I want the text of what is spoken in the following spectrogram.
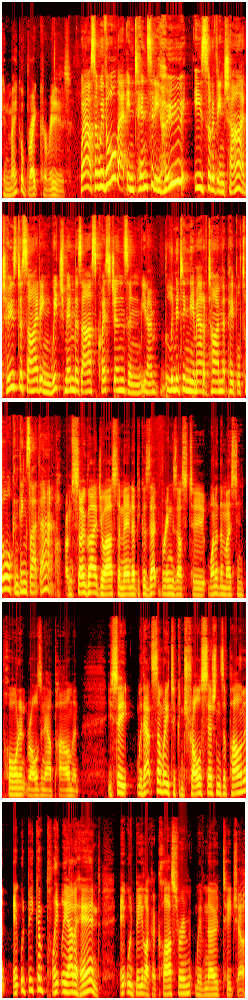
can make or break careers. Wow, so with all that intensity, who is sort of in charge? Who's deciding which members ask questions and, you know, limiting the amount of time that people talk and things like that? I'm so glad you asked, Amanda, because that brings us to one of the most important roles in our parliament. You see, without somebody to control sessions of parliament, it would be completely out of hand. It would be like a classroom with no teacher.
